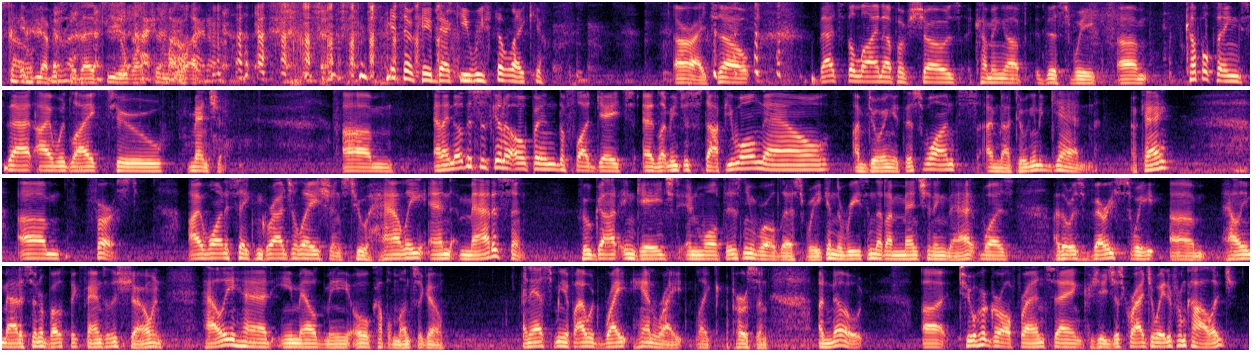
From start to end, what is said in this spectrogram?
So I've never said that to you once in my life. It's okay, Becky. We still like you. All right, so that's the lineup of shows coming up this week. A um, couple things that I would like to mention. Um, and I know this is going to open the floodgates, and let me just stop you all now. I'm doing it this once, I'm not doing it again. Okay? Um, first, I want to say congratulations to Hallie and Madison, who got engaged in Walt Disney World last week. And the reason that I'm mentioning that was I thought it was very sweet. Um, Hallie and Madison are both big fans of the show, and Hallie had emailed me, oh, a couple months ago, and asked me if I would write, handwrite, like a person, a note uh, to her girlfriend saying, because she just graduated from college,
